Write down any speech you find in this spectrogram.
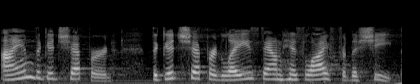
I am the good shepherd. The good shepherd lays down his life for the sheep.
